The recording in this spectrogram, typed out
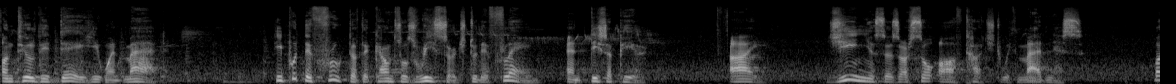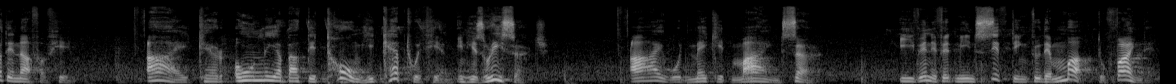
until the day he went mad. He put the fruit of the council's research to the flame and disappeared. Aye, geniuses are so oft-touched with madness. But enough of him. I care only about the tome he kept with him in his research. I would make it mine, sir. Even if it means sifting through the muck to find it.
